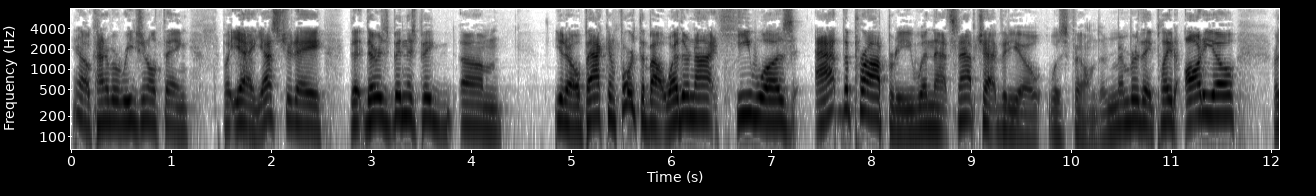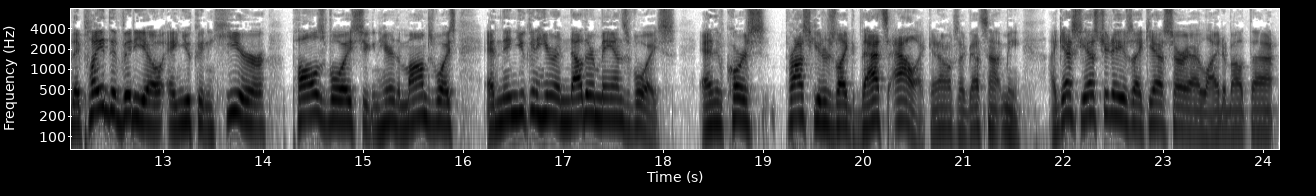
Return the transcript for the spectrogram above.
you know kind of a regional thing. But yeah, yesterday th- there's been this big. Um, you know, back and forth about whether or not he was at the property when that Snapchat video was filmed. And remember, they played audio or they played the video, and you can hear Paul's voice, you can hear the mom's voice, and then you can hear another man's voice. And of course, prosecutors like that's Alex, and Alex's like that's not me. I guess yesterday he was like, yeah, sorry, I lied about that.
